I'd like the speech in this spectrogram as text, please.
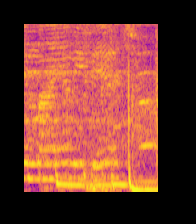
in Miami, bitch.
